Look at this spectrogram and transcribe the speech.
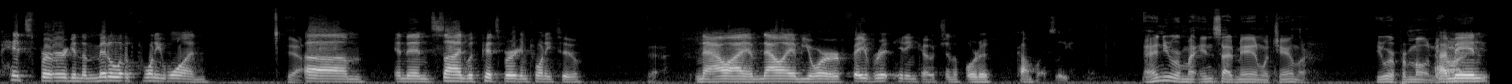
Pittsburgh in the middle of 21. Yeah. Um, and then signed with Pittsburgh in 22. Yeah. Now I am now I am your favorite hitting coach in the Florida Complex League. and you were my inside man with Chandler. You were promoting me. I hard. mean,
